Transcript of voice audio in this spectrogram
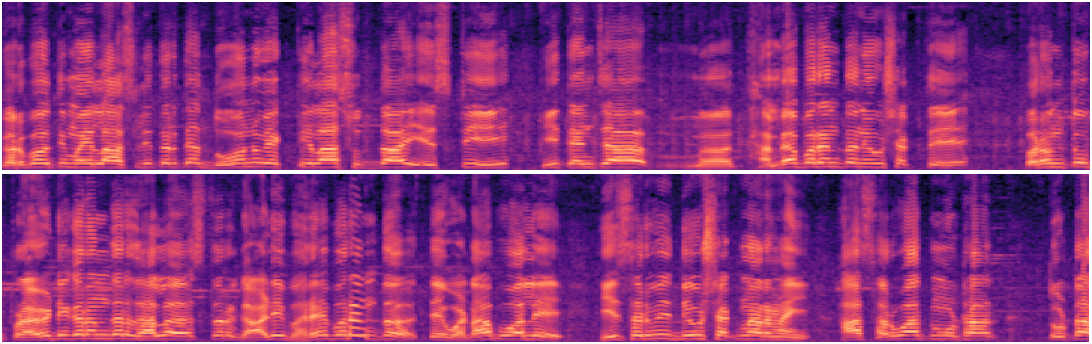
गर्भवती महिला असली तर त्या दोन व्यक्तीला सुद्धा एस टी ही त्यांच्या थांब्यापर्यंत नेऊ शकते. परंतु प्रायव्हेटीकरण जर झालंच तर गाडी भरेपर्यंत ते वडापवाले ही सर्व्हिस देऊ शकणार नाही. हा सर्वात मोठा तोटा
